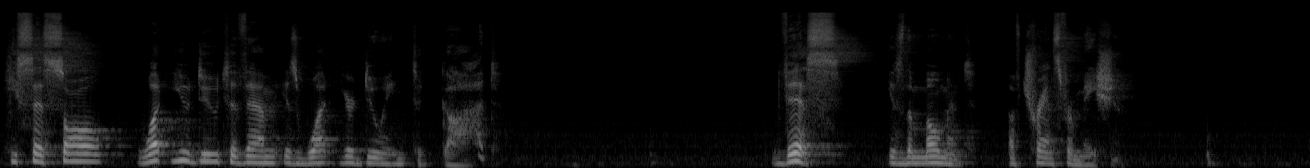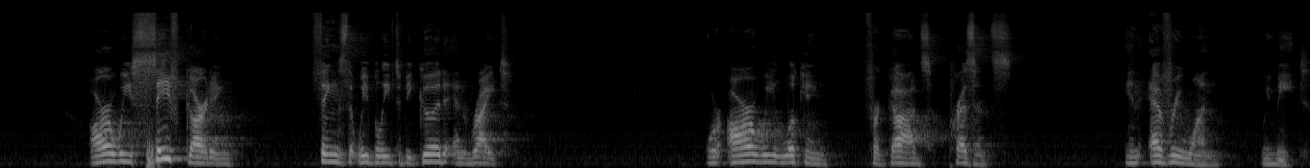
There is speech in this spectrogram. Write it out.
He says, Saul, what you do to them is what you're doing to God. This is the moment of transformation. Are we safeguarding things that we believe to be good and right? Or are we looking for God's presence in everyone we meet?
